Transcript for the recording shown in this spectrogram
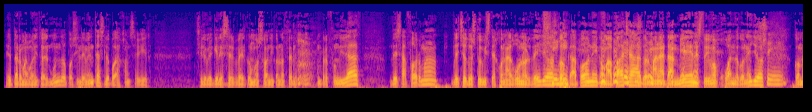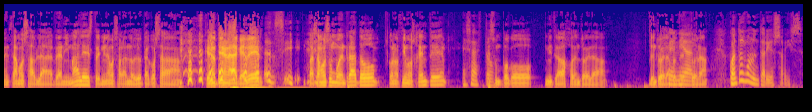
el perro más bonito del mundo, posiblemente así lo puedas conseguir. Si lo que quieres es ver cómo son y conocerlos en profundidad, de esa forma. De hecho, tú estuviste con algunos de ellos, Sí. con Capone, con Mapacha, tu hermana también, estuvimos jugando con ellos. Sí. Comenzamos a hablar de animales, terminamos hablando de otra cosa que no tiene nada que ver. Sí, Pasamos un buen rato, conocimos gente. exacto. Es un poco mi trabajo dentro de la dentro de la protectora. ¿Cuántos voluntarios sois?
